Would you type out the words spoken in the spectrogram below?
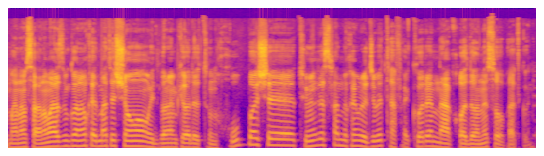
منم سلام عرض می‌کنم خدمت شما. امیدوارم که حالتون خوب باشه. تو این قسمت می‌خوایم راجع به تفکر نقادانه صحبت کنیم.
